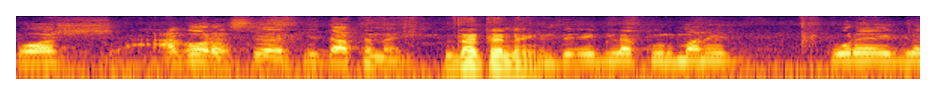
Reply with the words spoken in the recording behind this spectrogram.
বয়স আগর আছে আর কি দাঁতে নাই। দাঁতে নাই। কিন্তু এগুলা কুরবানির পরে এগুলা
